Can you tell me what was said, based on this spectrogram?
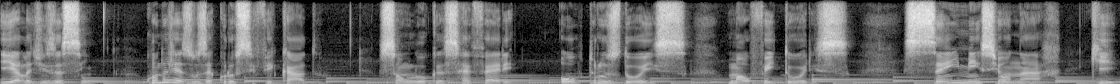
E ela diz assim: Quando Jesus é crucificado, São Lucas refere outros dois malfeitores, sem mencionar que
